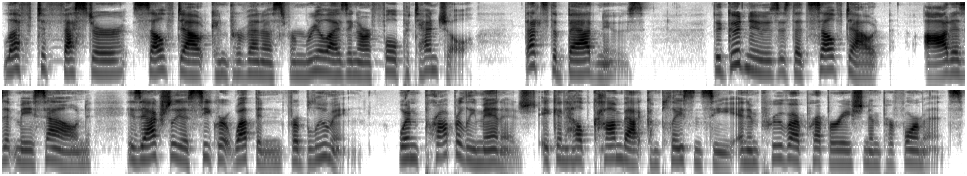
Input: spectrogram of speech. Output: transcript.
Left to fester, self doubt can prevent us from realizing our full potential. That's the bad news. The good news is that self doubt, odd as it may sound, is actually a secret weapon for blooming. When properly managed, it can help combat complacency and improve our preparation and performance.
